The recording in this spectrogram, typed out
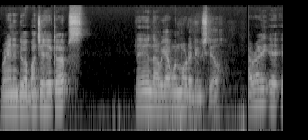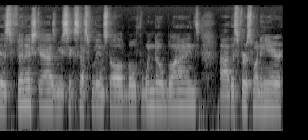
Ran into a bunch of hiccups. And now we got one more to do still. Alright, it is finished guys. We successfully installed both window blinds. Uh, this first one here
